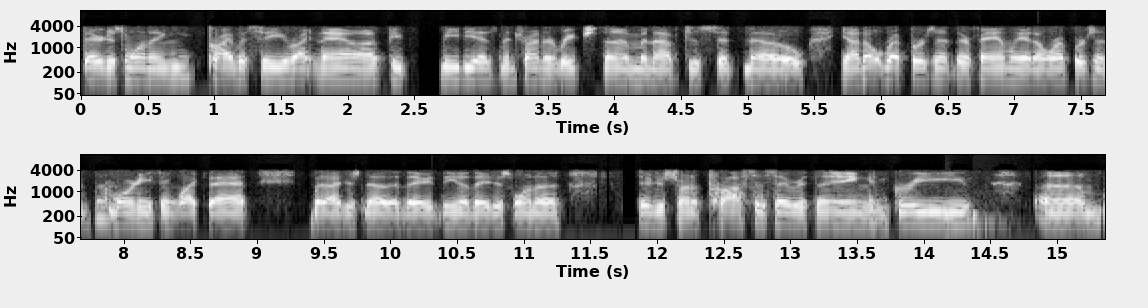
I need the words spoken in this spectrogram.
they're just wanting privacy right now. Uh, media has been trying to reach them, and I've just said no. You know, I don't represent their family. I don't represent them or anything like that. But I just know that they, you know, they just want to they're just trying to process everything and grieve. Um,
